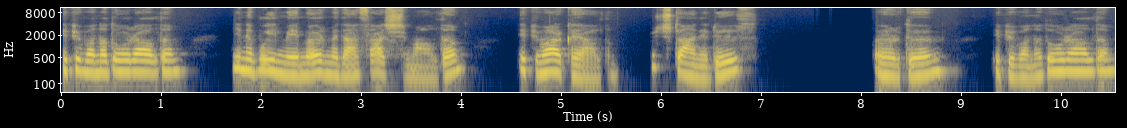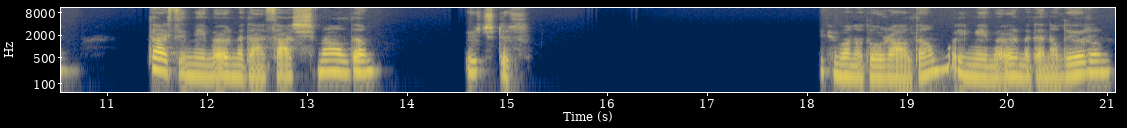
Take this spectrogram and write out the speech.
İpi bana doğru aldım. Yine bu ilmeğimi örmeden sağ şişimi aldım. İpimi arkaya aldım. 3 tane düz ördüm. İpi bana doğru aldım. Ters ilmeğimi örmeden sağ şişimi aldım. 3 düz. İpi bana doğru aldım. Bu ilmeğimi örmeden alıyorum.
